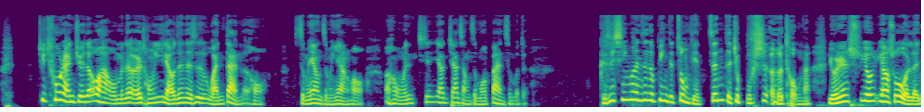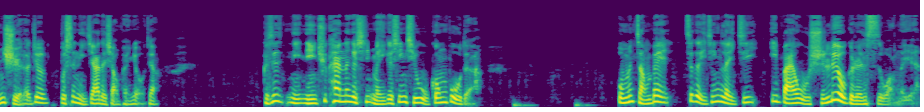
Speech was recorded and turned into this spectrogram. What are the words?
就突然觉得哇，我们的儿童医疗真的是完蛋了哦，怎么样怎么样哦啊，我们先要家长怎么办什么的。可是新冠这个病的重点真的就不是儿童啊，有人又要说我冷血了，就不是你家的小朋友这样。可是你你去看那个星每一个星期五公布的，我们长辈这个已经累积一百五十六个人死亡了耶！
